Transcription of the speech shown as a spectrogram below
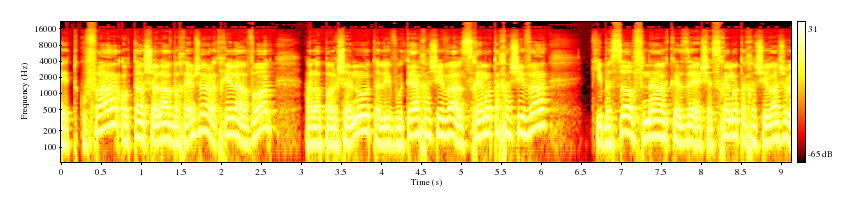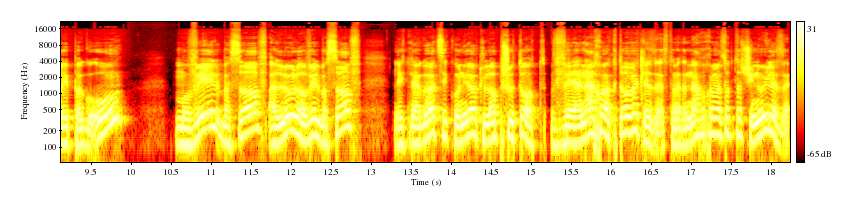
אה, תקופה, אותה שלב בחיים שלהם, להתחיל לעבוד על הפרשנות, על עיוותי החשיבה, על סכמות החשיבה, כי בסוף נער כזה שסכמות החשיבה שלו ייפגעו, מוביל בסוף, עלול להוביל בסוף להתנהגויות סיכוניות לא פשוטות, ואנחנו הכתובת לזה, זאת אומרת, אנחנו יכולים לעשות את השינוי לזה.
